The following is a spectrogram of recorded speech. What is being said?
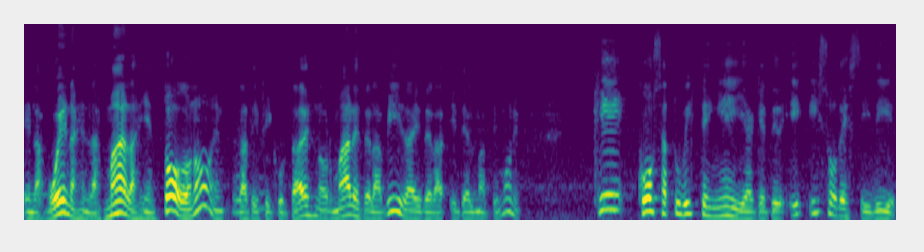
en las buenas, en las malas y en todo, ¿no? En las dificultades normales de la vida y, de la, y del matrimonio. ¿Qué cosa tuviste en ella que te hizo decidir?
